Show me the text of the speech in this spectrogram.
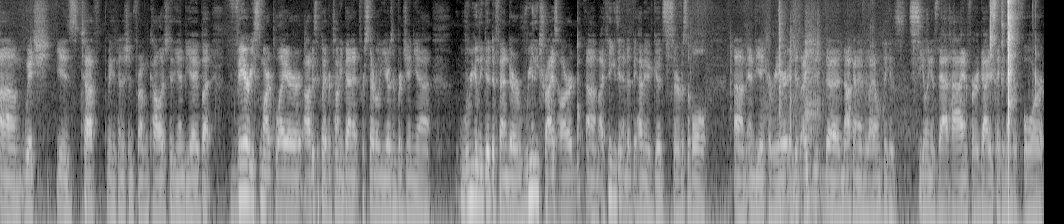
um, which is tough to make the transition from college to the NBA. But very smart player. Obviously played for Tony Bennett for several years in Virginia. really good defender, really tries hard. Um, I think he's gonna end up having a good, serviceable um, NBA career. It's just I, the knock on him is I don't think his ceiling is that high, and for a guy to take a number four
